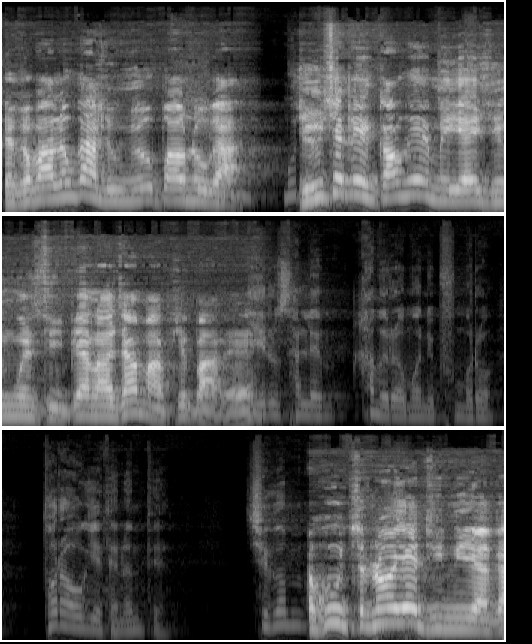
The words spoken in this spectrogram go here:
တစ်ကမ္ဘာလုံးကလူမျိုးအပေါင်းတို့ကယေရုရှလင်ကောင်းကင်အမေရဲ့ရင်ဝင်စီပြန်လာကြမှာဖြစ်ပါတယ် အခုကျွန်တော်ရဲ့ဒီနေရာက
